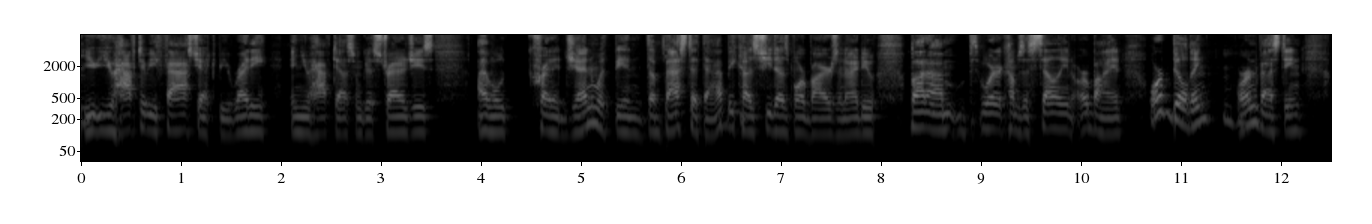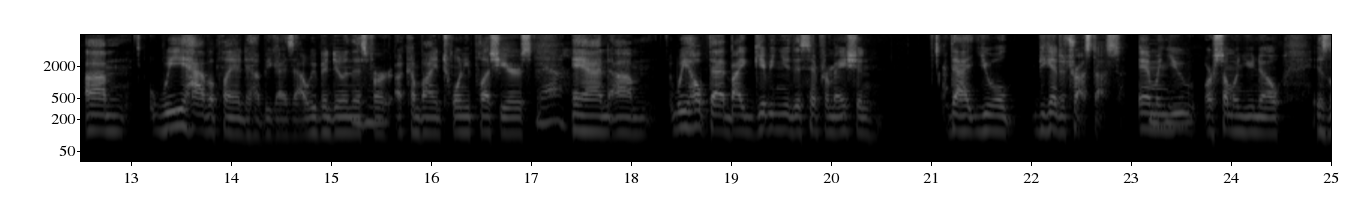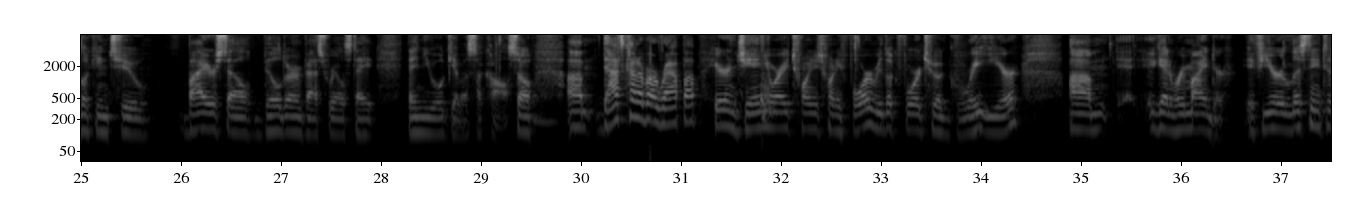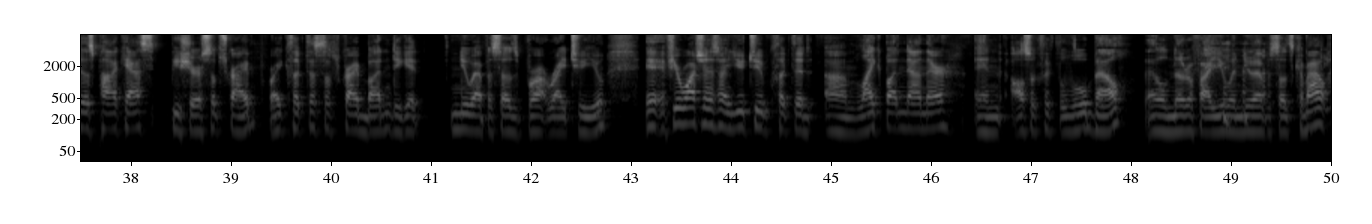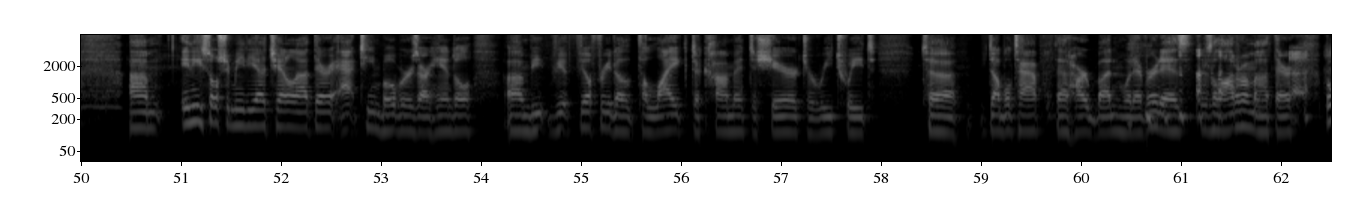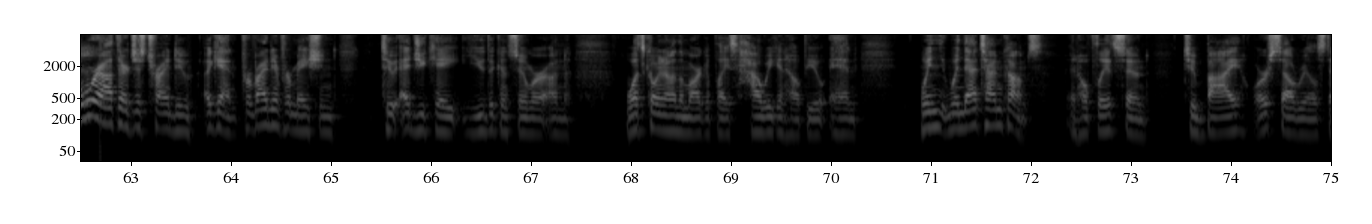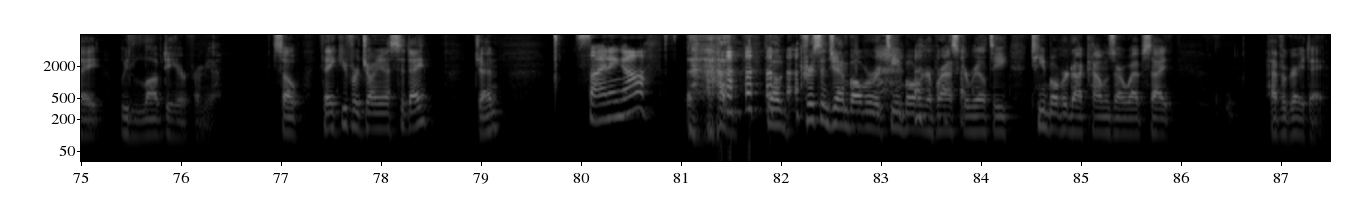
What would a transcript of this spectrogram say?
You you have to be fast, you have to be ready, and you have to have some good strategies. I will credit Jen with being the best at that because she does more buyers than I do. But um, when it comes to selling or buying or building or investing, um, we have a plan to help you guys out. We've been doing this for a combined 20 plus years. Yeah. And um, we hope that by giving you this information, that you will begin to trust us. And when you or someone you know is looking to buy or sell, build or invest real estate, then you will give us a call. So um, that's kind of our wrap up here in January 2024. We look forward to a great year. Um, again, reminder if you're listening to this podcast, be sure to subscribe, right? Click the subscribe button to get new episodes brought right to you. If you're watching this on YouTube, click the um, like button down there and also click the little bell. That'll notify you when new episodes come out. Um, any social media channel out there, at Team Bober is our handle. Um, be, fe- feel free to, to like, to comment, to share, to retweet, to double tap that heart button, whatever it is. There's a lot of them out there. But we're out there just trying to, again, provide information to educate you, the consumer, on what's going on in the marketplace, how we can help you. And when when that time comes, and hopefully it's soon, to buy or sell real estate, we'd love to hear from you. So thank you for joining us today, Jen. Signing off. So Chris and Jen Bober with Team Bober Nebraska Realty. TeamBober.com is our website. Have a great day.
